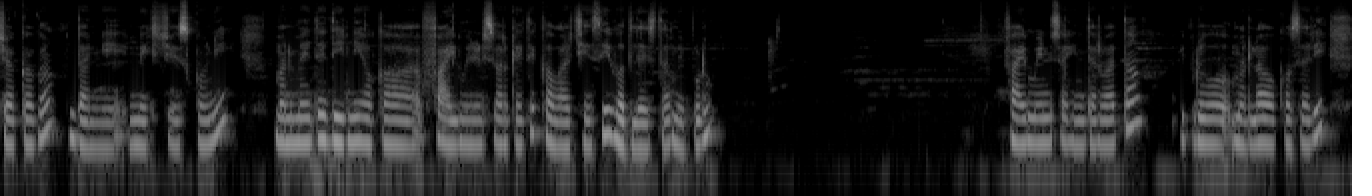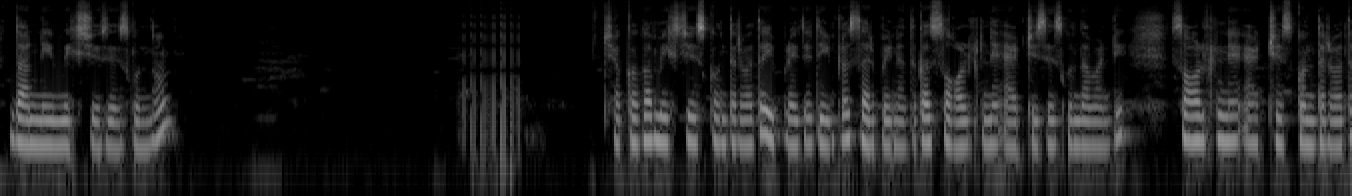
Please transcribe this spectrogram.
చక్కగా దాన్ని మిక్స్ చేసుకొని మనమైతే దీన్ని ఒక ఫైవ్ మినిట్స్ వరకు అయితే కవర్ చేసి వదిలేస్తాం ఇప్పుడు. ఫైవ్ మినిట్స్ అయిన తర్వాత ఇప్పుడు మళ్ళీ ఒక్కోసారి దాన్ని మిక్స్ చేసేసుకుందాం. చక్కగా మిక్స్ చేసుకున్న తర్వాత ఇప్పుడైతే దీంట్లో సరిపోయినంతగా సాల్ట్ని యాడ్ చేసేసుకుందామండి. సాల్ట్ని యాడ్ చేసుకున్న తర్వాత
